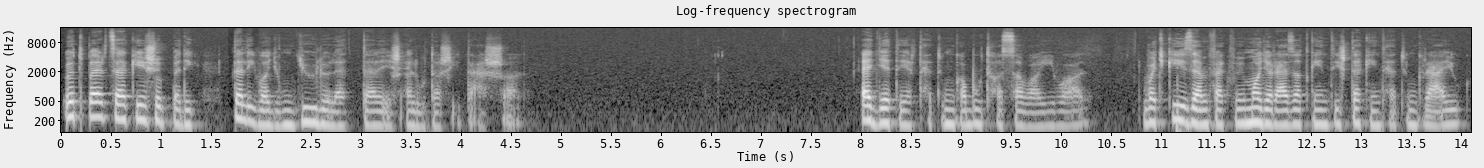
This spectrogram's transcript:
öt perccel később pedig teli vagyunk gyűlölettel és elutasítással. Egyet érthetünk a buddha szavaival, vagy kézenfekvő magyarázatként is tekinthetünk rájuk.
